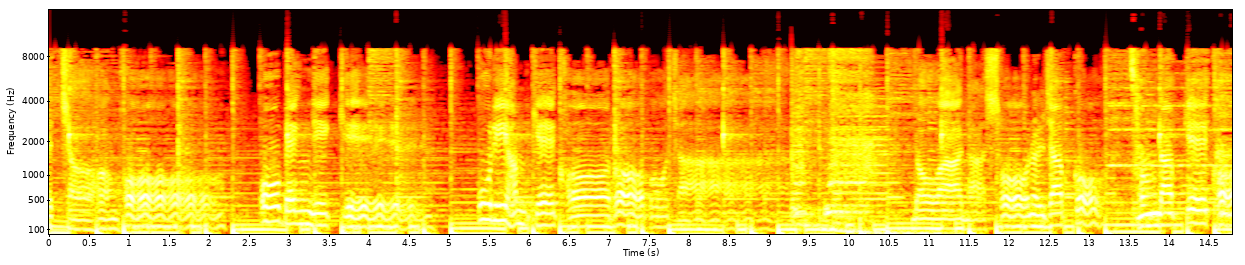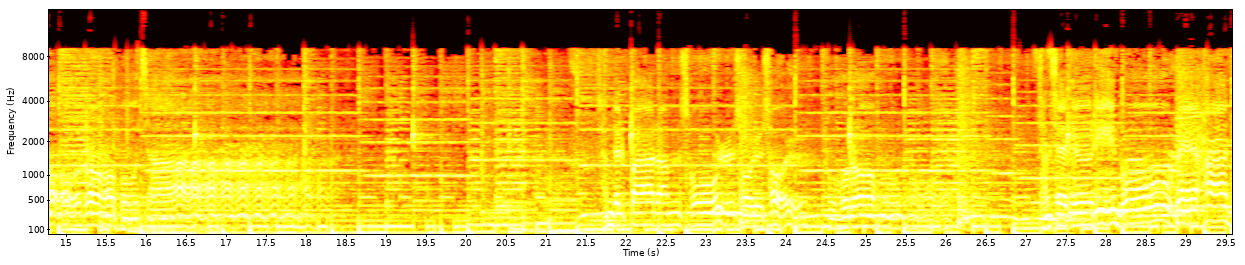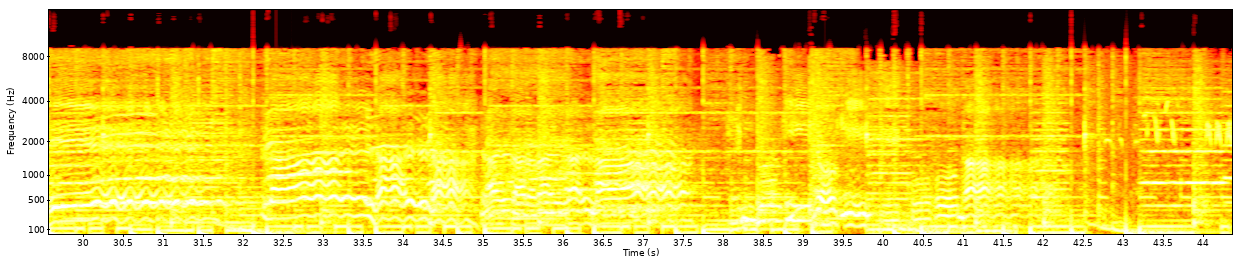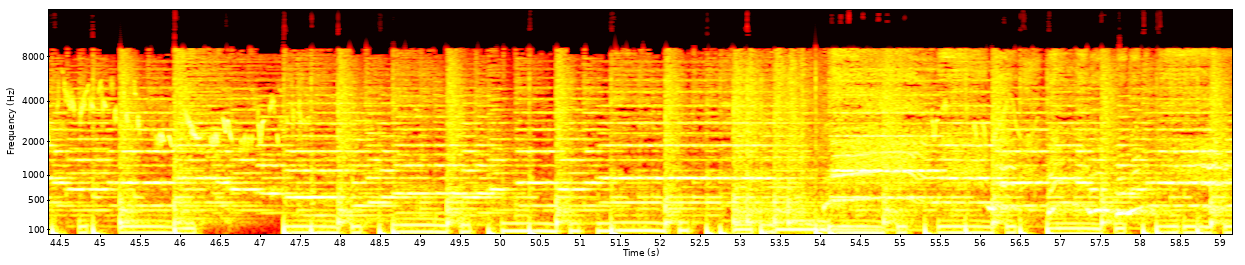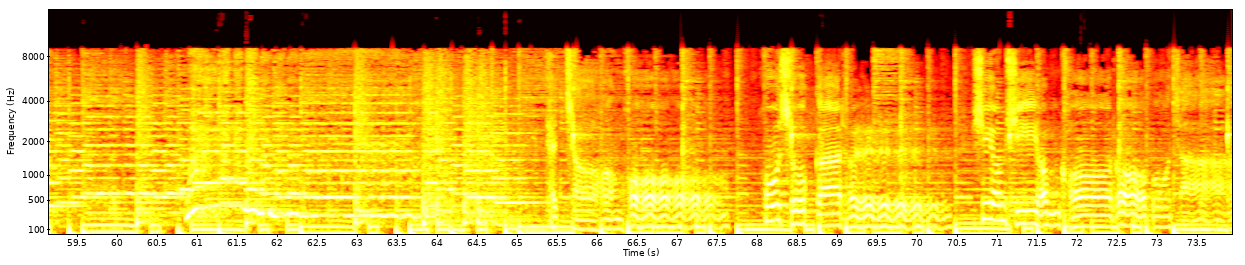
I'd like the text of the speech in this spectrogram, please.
대청호 오백리길 우리 함께 걸어보자. 너와 나 손을 잡고 정답게 걸어보자. 산들바람 솔솔솔 불어오 고 산새들이 노래하네. 랄랄라 랄라라랄랄라. 행복이 여기 있구나 호숫가를 쉬엄쉬엄 걸어보자.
